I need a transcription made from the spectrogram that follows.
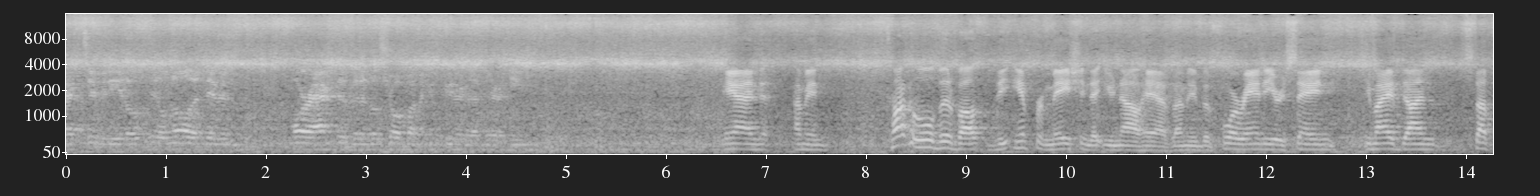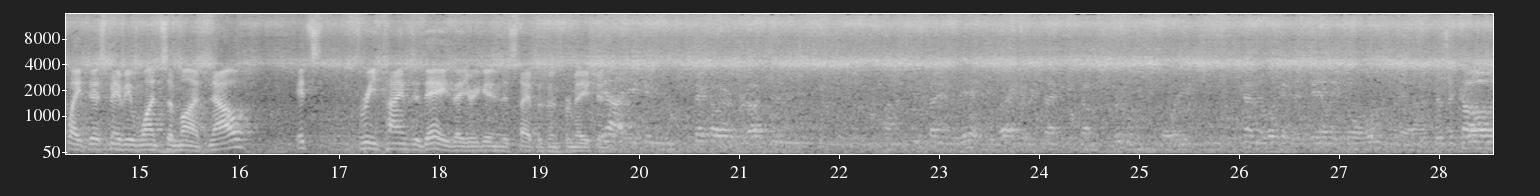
activity, it'll, it'll know that they've been more active and it'll show up on the computer that they're in heat. And, I mean, talk a little bit about the information that you now have. I mean, before Randy, you were saying you might have done stuff like this maybe once a month. Now, it's three times a day that you're getting this type of information. Yeah, you can check out our production on a two times a you like, every time comes through. So kind of look at the daily totals. Yeah. Uh, There's a cow,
